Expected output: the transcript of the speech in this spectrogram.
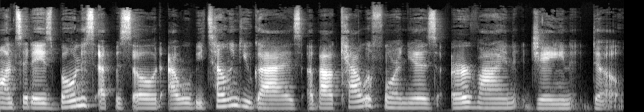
On today's bonus episode, I will be telling you guys about California's Irvine Jane Doe.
